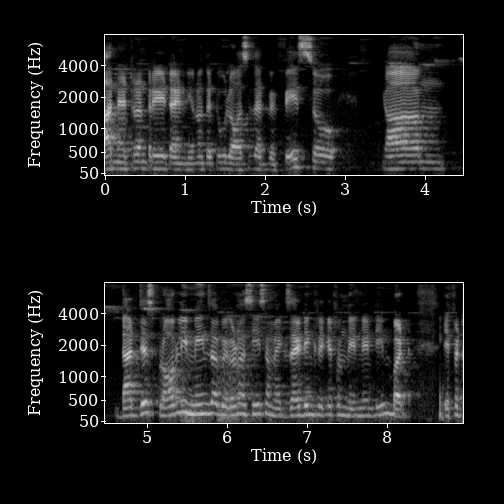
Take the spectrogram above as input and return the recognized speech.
our net run rate and you know the two losses that we faced. So um, that this probably means that we're going to see some exciting cricket from the Indian team. But if it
